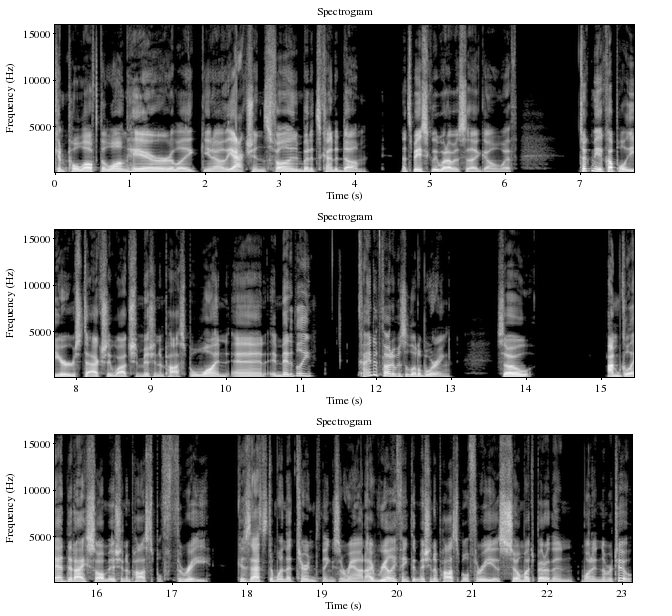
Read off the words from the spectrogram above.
can pull off the long hair, like, you know, the action's fun, but it's kind of dumb. That's basically what I was uh, going with. took me a couple of years to actually watch Mission Impossible 1 and admittedly kind of thought it was a little boring. So I'm glad that I saw Mission Impossible 3 because that's the one that turned things around. I really think that Mission Impossible 3 is so much better than 1 and number 2.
